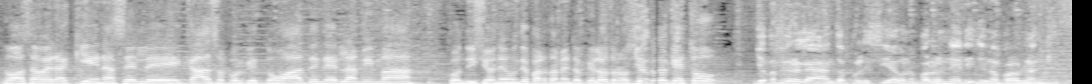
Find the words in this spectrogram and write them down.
no va a saber a quién hacerle caso porque no va a tener las mismas condiciones un departamento que el otro. Lo cierto es que esto Yo prefiero que hagan dos policías, uno para los negritos y uno para los blanquitos.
